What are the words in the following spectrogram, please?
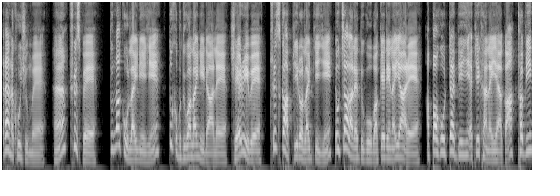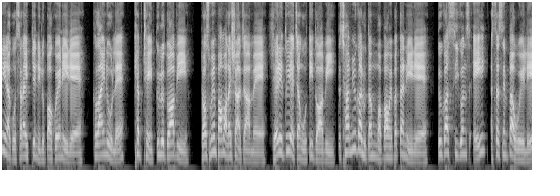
အဲ့ဒါနှစ်ခုယူမယ်ဟမ် Tris ပဲသူနောက်ကိုလိုက်နေရင်သူ့ကိုဘသူကလိုက်နေတာလဲရဲတွေပဲ Tris ကပြေးတော့လိုက်ပြစ်ရင်ပြုတ်ကျလာတဲ့သူကိုပါကယ်တင်လိုက်ရတယ်အပေါ်ကိုတက်ပြေးရင်အပြစ်ခံလိုက်ရကထွက်ပြေးနေတာကိုစရိုက်ပြစ်နေလို့ပောက်ကွဲနေတယ်ခလိုင်းတို့လည်း Captain သူလွတ်သွားပြီး ဒေါ်စဝင်းဘာမှလိုက်ရှာကြမယ်ရဲတွေသူ့ရဲ့အကြောင်းကိုသိသွားပြီးတခြားမျိုးကလူတန်းမှုမှာပါဝင်ပတ်သက်နေတယ်သူက sequence A assassin ပတ်ဝေးလေ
